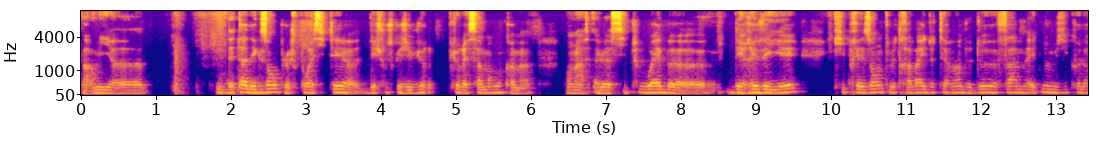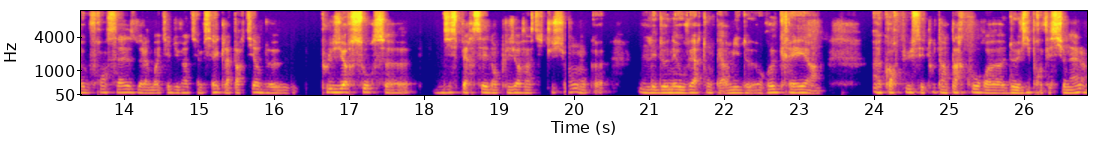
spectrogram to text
Parmi des tas d'exemples, je pourrais citer des choses que j'ai vues plus récemment, comme le site web euh, des Réveillés, qui présente le travail de terrain de deux femmes ethnomusicologues françaises de la moitié du XXe siècle à partir de plusieurs sources euh, dispersées dans plusieurs institutions. Donc, euh, les données ouvertes ont permis de recréer un, corpus et tout un parcours de vie professionnelle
